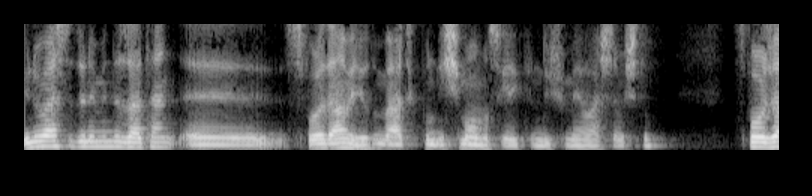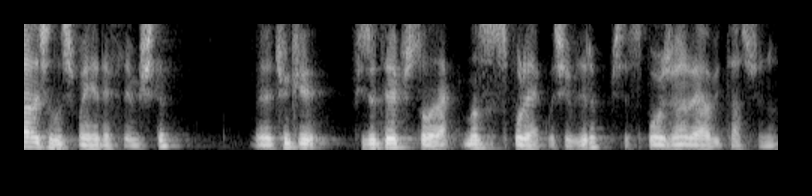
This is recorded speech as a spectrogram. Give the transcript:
üniversite döneminde zaten e, spora devam ediyordum ve artık bunun işim olması gerektiğini düşünmeye başlamıştım. Sporcularla çalışmayı hedeflemiştim. E, çünkü fizyoterapist olarak nasıl spora yaklaşabilirim? İşte sporcuların rehabilitasyonu,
